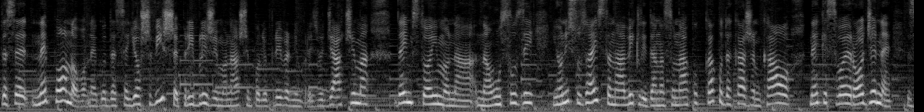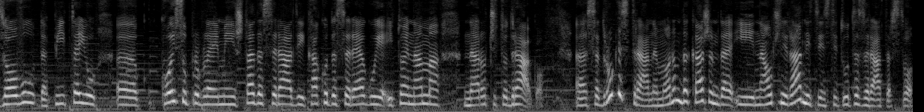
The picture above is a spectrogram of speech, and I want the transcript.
da se ne ponovo, nego da se još više približimo našim poljoprivrednim proizvođačima, da im stojimo na, na usluzi i oni su zaista navikli da nas onako, kako da kažem, kao neke svoje rođene zovu, da pitaju e, koji su problemi, šta da se radi, kako da se reaguje i to je nama naročito drago. E, sa druge strane, moram da kažem da i naučni radnici Instituta za ratarstvo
